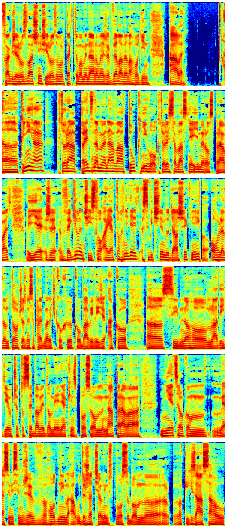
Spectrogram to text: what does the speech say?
fakt, že rozvláčnejší rozhovor, tak to máme na nové, že veľa, veľa hodín. Ale kniha, ktorá predznamenáva tú knihu, o ktorej sa vlastne ideme rozprávať, je, že vek len číslo a ja to hneď aj svičnem do ďalšej knihy ohľadom toho, čo sme sa pred maličkou chvíľkou bavili, že ako uh, si mnoho mladých dievčat to sebavedomie nejakým spôsobom naprava nie celkom, ja si myslím, že vhodným a udržateľným spôsobom uh, akých zásahov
